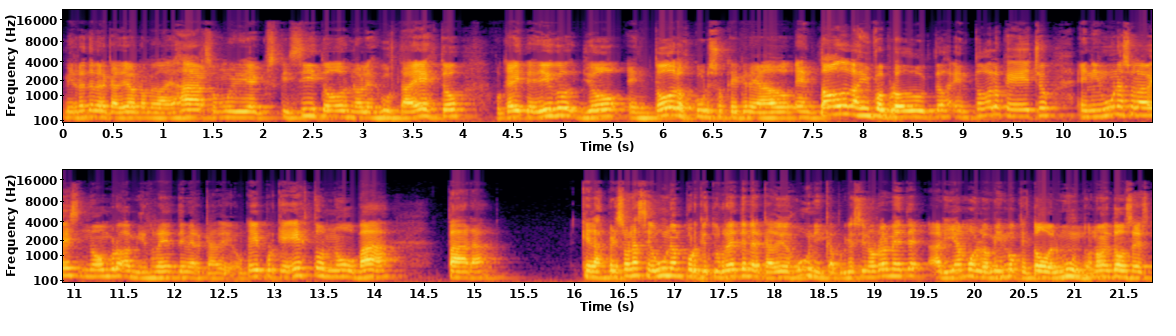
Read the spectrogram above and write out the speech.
Mi red de mercadeo no me va a dejar, son muy exquisitos, no les gusta esto. ¿Ok? Te digo, yo en todos los cursos que he creado, en todos los infoproductos, en todo lo que he hecho, en ninguna sola vez nombro a mi red de mercadeo, ¿ok? Porque esto no va para que las personas se unan porque tu red de mercadeo es única, porque si no realmente haríamos lo mismo que todo el mundo, ¿no? Entonces,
